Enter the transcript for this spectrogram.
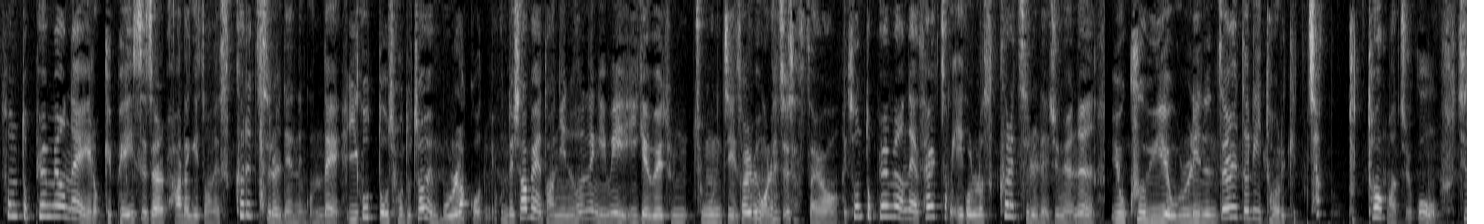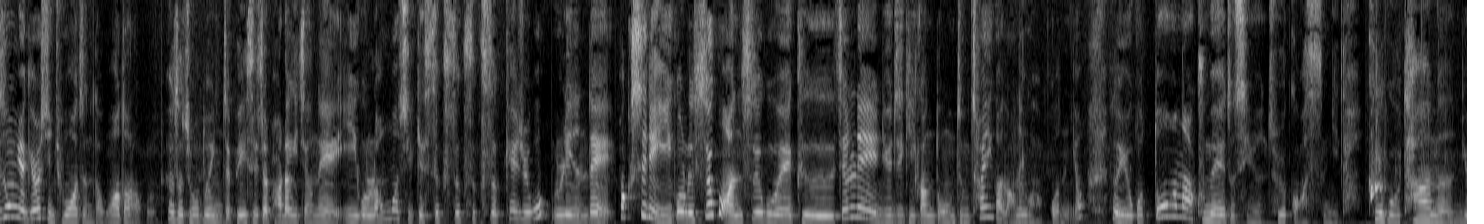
손톱 표면에 이렇게 베이스 젤 바르기 전에 스크래치를 내는 건데 이것도 저도 처음엔 몰랐거든요. 근데 샵에 다니는 선생님이 이게 왜 조, 좋은지 설명을 해주셨어요. 손톱 표면에 살짝 이걸로 스크래치를 내주면은 요 그 위에 올리는 젤들이 더 이렇게 착 붙어가지고 지속력이 훨씬 좋아진다고 하더라고요. 그래서 저도 이제 베이스 젤 바르기 전에 이걸로 한 번씩 이렇게 쓱쓱쓱쓱 해주고 올리는데 확실히 이거를 쓰고 안 쓰고의 그 젤리 유지 기간도 엄청 차이가 나는 것 같거든요. 그래서 이것도 하나 구매해 두시면 좋을 것 같습니다. 그리고 다음은 이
